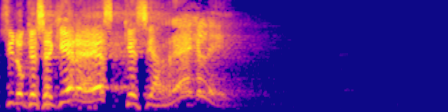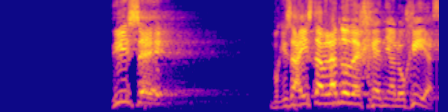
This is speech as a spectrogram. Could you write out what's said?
Si lo que se quiere es que se arregle. Dice, porque ahí está hablando de genealogías.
